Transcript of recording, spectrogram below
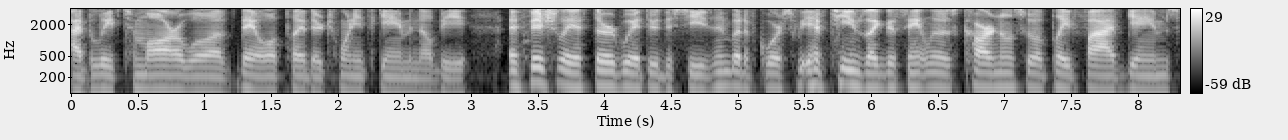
I believe, tomorrow will have, they will have played their 20th game and they'll be officially a third way through the season. But of course, we have teams like the St. Louis Cardinals who have played five games,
